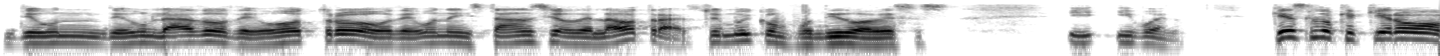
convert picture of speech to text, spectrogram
de, un, de un lado, de otro, o de una instancia o de la otra. Estoy muy confundido a veces. Y, y bueno, ¿qué es lo que quiero,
